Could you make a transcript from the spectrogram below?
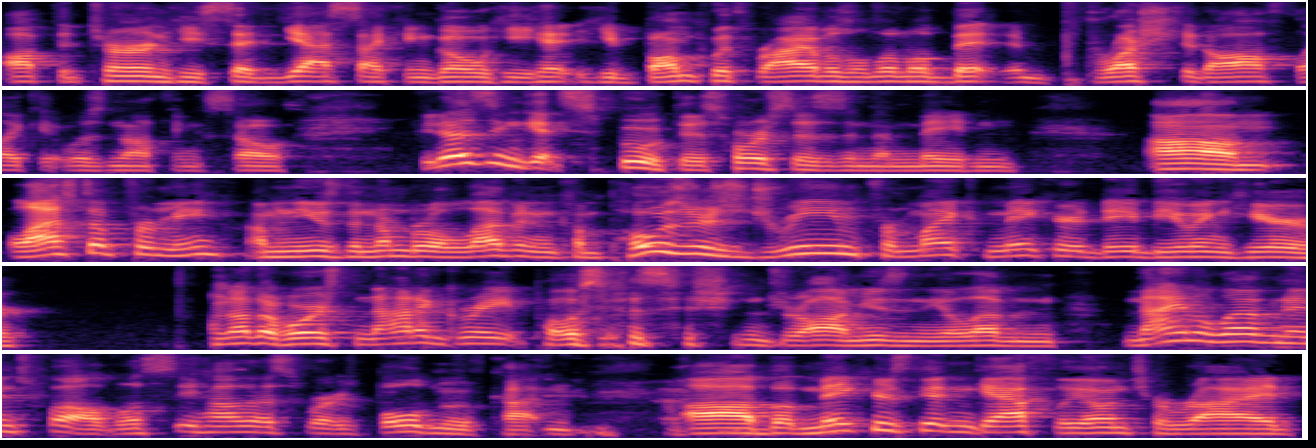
off the turn, he said, Yes, I can go. He hit, he bumped with rivals a little bit and brushed it off like it was nothing. So if he doesn't get spooked, this horse isn't a maiden. Um, last up for me, I'm going to use the number 11 Composer's Dream for Mike Maker debuting here Another horse, not a great post position draw. I'm using the 11, 9, 11, and 12. We'll see how this works. Bold move, Cotton. Uh, but Maker's getting Gaffalione to ride.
